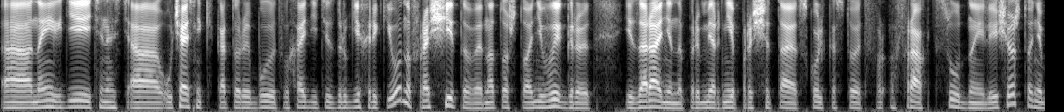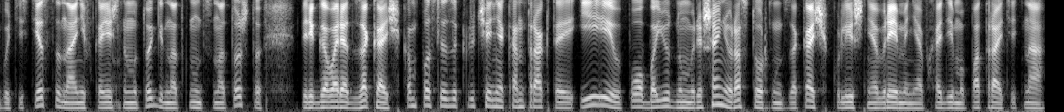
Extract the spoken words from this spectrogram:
а, на их деятельность. А участники, которые будут выходить из других регионов, рассчитывая на то, что они выиграют и заранее, например, не просчитают, сколько стоит фр- фракт судна или еще что-нибудь, естественно, они в конечном итоге наткнутся на то, что переговорят с заказчиком после заключения контракта и по обоюдному решению расторгнут заказчику лишнее время необходимо потратить на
